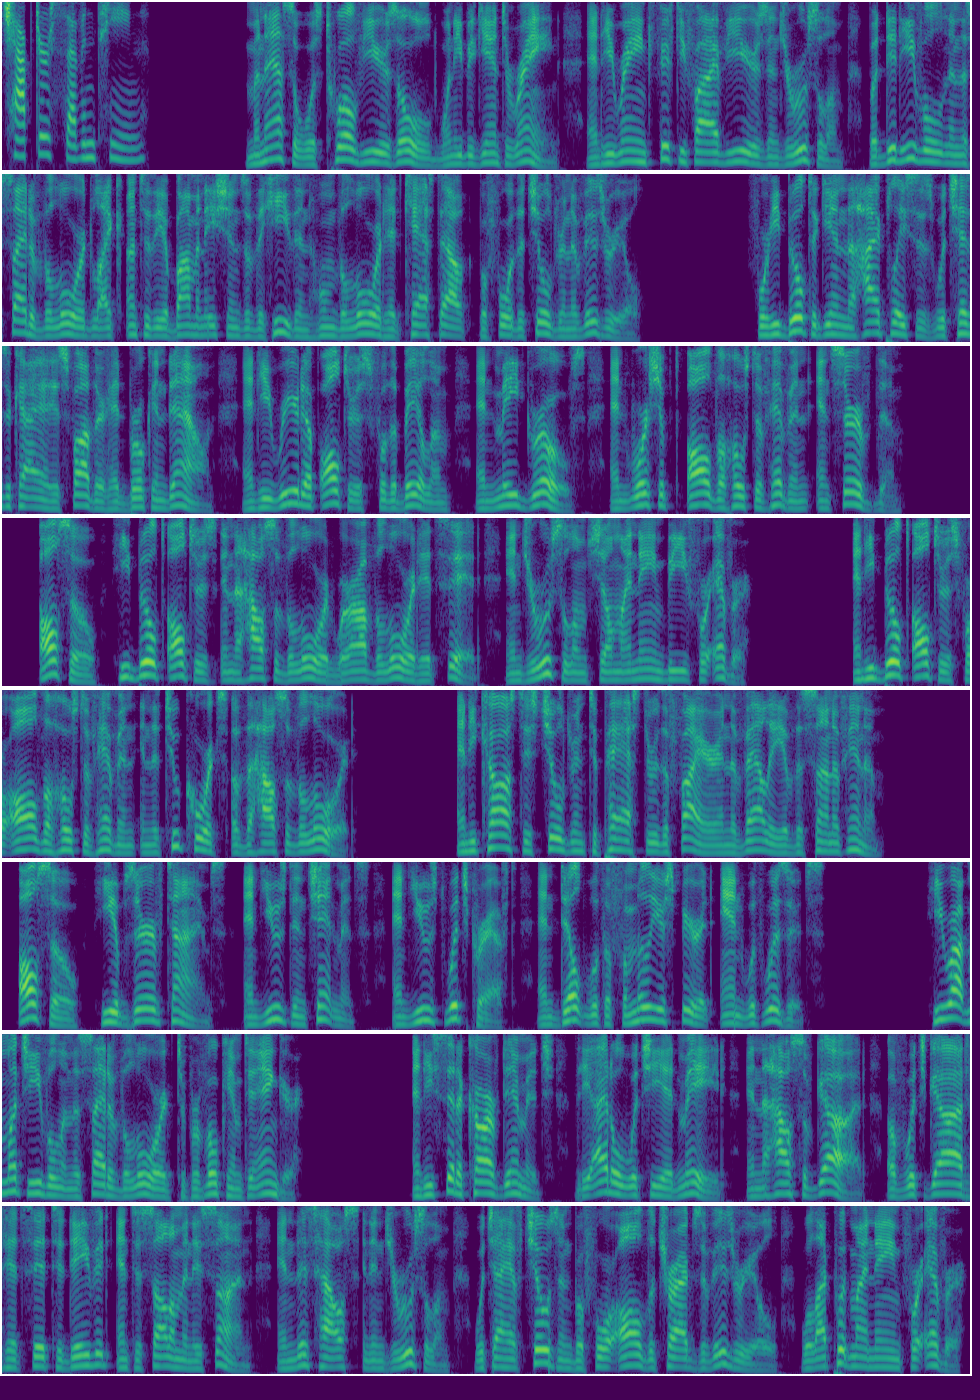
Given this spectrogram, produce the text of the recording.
Chapter 17 Manasseh was twelve years old when he began to reign, and he reigned fifty five years in Jerusalem, but did evil in the sight of the Lord like unto the abominations of the heathen whom the Lord had cast out before the children of Israel. For he built again the high places which Hezekiah his father had broken down, and he reared up altars for the Baalim, and made groves, and worshipped all the host of heaven, and served them. Also, he built altars in the house of the Lord, whereof the Lord had said, In Jerusalem shall my name be forever. And he built altars for all the host of heaven in the two courts of the house of the Lord. And he caused his children to pass through the fire in the valley of the son of Hinnom. Also, he observed times, and used enchantments, and used witchcraft, and dealt with a familiar spirit and with wizards. He wrought much evil in the sight of the Lord to provoke him to anger. And he set a carved image, the idol which he had made, in the house of God, of which God had said to David and to Solomon his son, In this house and in Jerusalem, which I have chosen before all the tribes of Israel, will I put my name forever.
